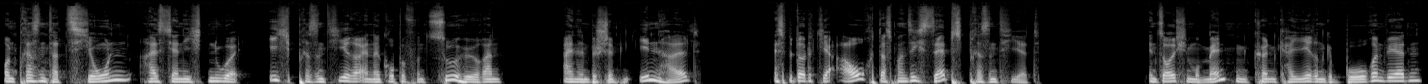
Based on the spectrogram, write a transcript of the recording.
Und Präsentation heißt ja nicht nur ich präsentiere einer Gruppe von Zuhörern einen bestimmten Inhalt, es bedeutet ja auch, dass man sich selbst präsentiert. In solchen Momenten können Karrieren geboren werden,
